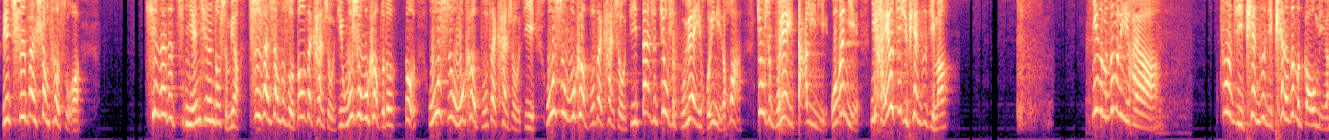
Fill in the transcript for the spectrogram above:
连吃饭、上厕所，现在的年轻人都什么样？吃饭、上厕所都在看手机，无时无刻不都都无时无刻不在看手机，无时无刻不在看手机，但是就是不愿意回你的话，就是不愿意搭理你。我问你，你还要继续骗自己吗？你怎么这么厉害啊？自己骗自己骗的这么高明，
